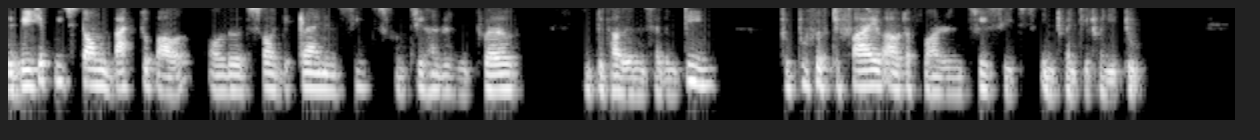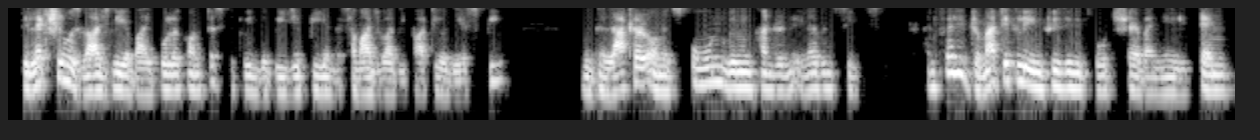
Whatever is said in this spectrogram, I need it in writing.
The BJP stormed back to power, although it saw a decline in seats from 312 in 2017 to 255 out of 403 seats in 2022. The election was largely a bipolar contest between the BJP and the Samajwadi Party or the SP, with the latter on its own winning 111 seats and fairly dramatically increasing its vote share by nearly 10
